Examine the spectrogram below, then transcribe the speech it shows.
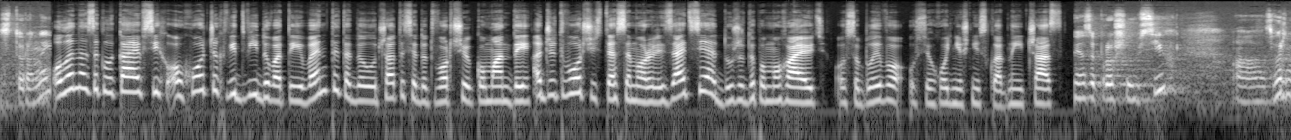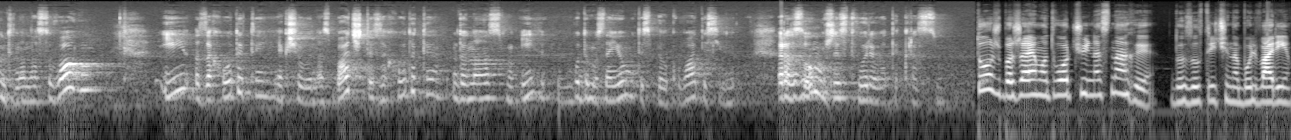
сторони. Олена закликає всіх охочих відвідувати івенти та долучатися до творчої команди, адже творчість та самореалізація дуже допомагають, особливо у сьогоднішній складний час. Я запрошую всіх звернути на нас увагу і заходити, якщо ви нас бачите, заходити до нас і будемо знайомити, спілкуватися і разом вже створювати красу. Тож бажаємо творчої наснаги. До зустрічі на бульварі.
